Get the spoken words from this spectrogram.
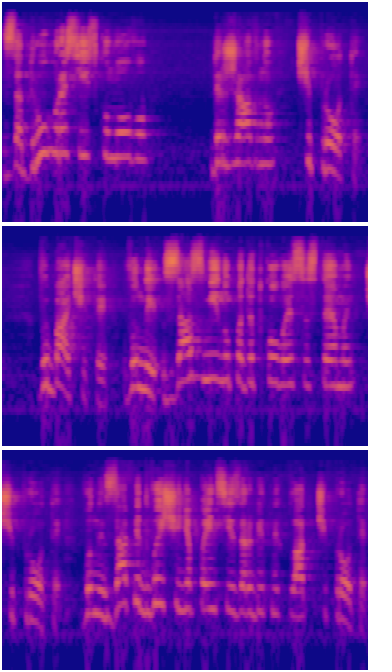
за другу російську мову державну чи проти. Ви бачите, вони за зміну податкової системи чи проти, вони за підвищення пенсії заробітних плат чи проти.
